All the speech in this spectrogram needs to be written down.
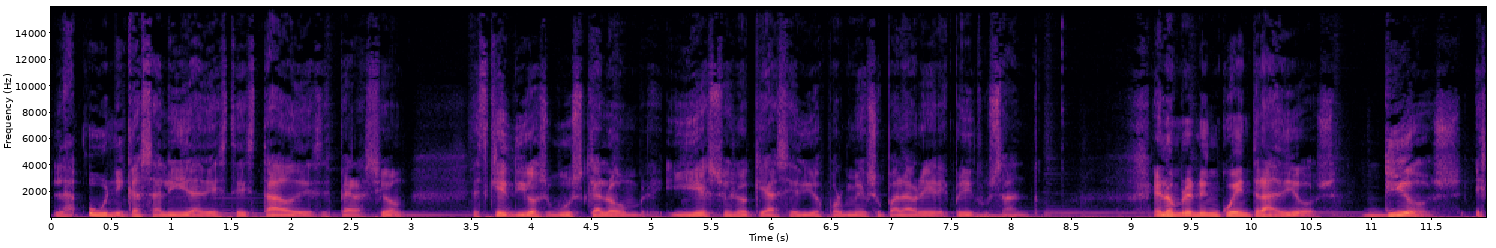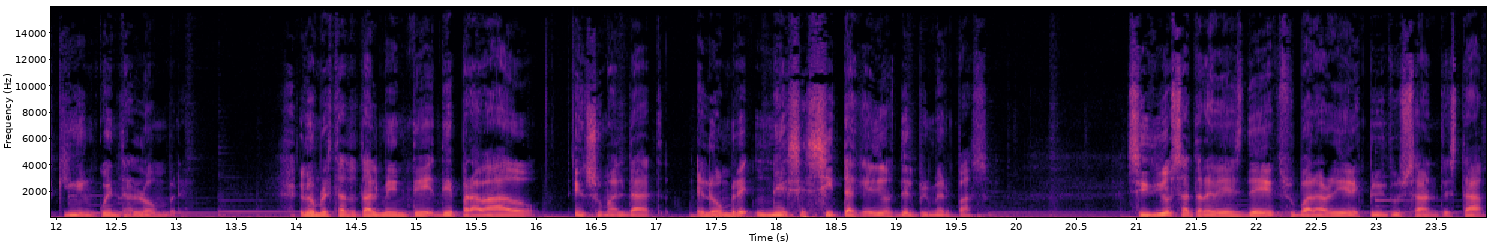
La única salida de este estado de desesperación es que Dios busca al hombre y eso es lo que hace Dios por medio de su palabra y el Espíritu Santo. El hombre no encuentra a Dios, Dios es quien encuentra al hombre. El hombre está totalmente depravado en su maldad. El hombre necesita que Dios dé el primer paso. Si Dios a través de su palabra y el Espíritu Santo está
